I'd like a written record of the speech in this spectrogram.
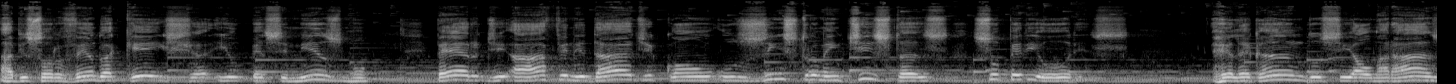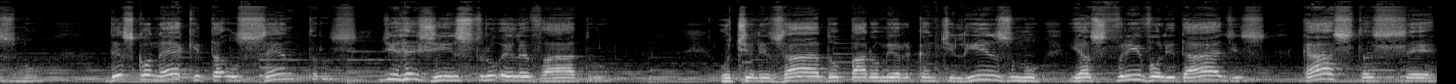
absorvendo a queixa e o pessimismo, perde a afinidade com os instrumentistas superiores relegando-se ao marasmo, desconecta os centros de registro elevado. Utilizado para o mercantilismo e as frivolidades, gasta-se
